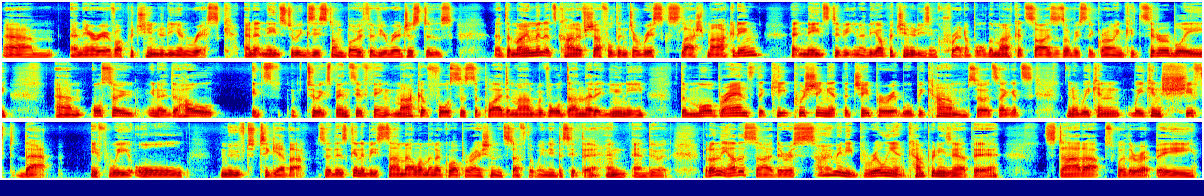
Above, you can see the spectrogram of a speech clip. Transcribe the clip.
um, an area of opportunity and risk, and it needs to exist on both of your registers. At the moment, it's kind of shuffled into risk slash marketing. It needs to be, you know, the opportunity is incredible. The market size is obviously growing considerably. Um, also, you know, the whole it's too expensive thing. Market forces supply demand. We've all done that at uni. The more brands that keep pushing it, the cheaper it will become. So it's like it's you know we can we can shift that if we all moved together. So there's going to be some element of cooperation and stuff that we need to sit there and, and do it. But on the other side, there are so many brilliant companies out there, startups, whether it be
